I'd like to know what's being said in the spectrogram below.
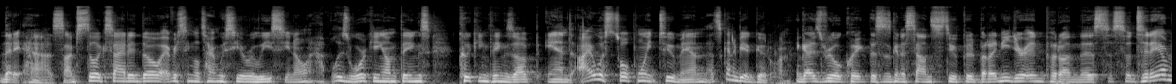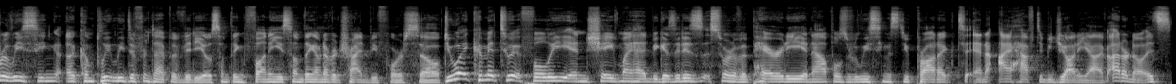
that it has. I'm still excited though, every single time we see a release, you know, Apple is working on things, cooking things up, and iOS 12.2, man, that's gonna be a good one. And guys, real quick, this is gonna sound stupid, but I need your input on this. So today I'm releasing a completely different type of video, something funny, something I've never tried before. So do I commit to it fully and shave my head because it is sort of a parody and Apple's releasing this new product and I have to be Jony Ive? I don't know. It's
